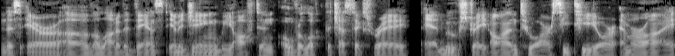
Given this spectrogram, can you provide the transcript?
In this era of a lot of advanced imaging, we often overlook the chest x-ray and move straight on to our CT or MRI.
